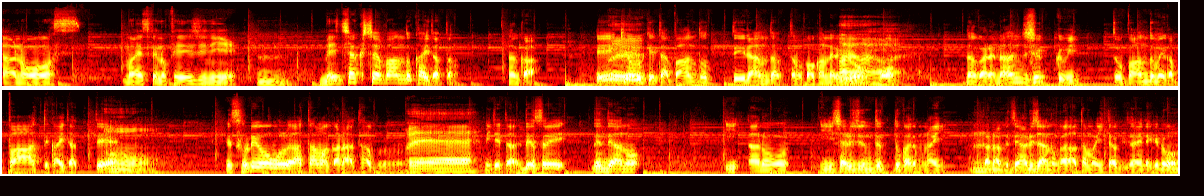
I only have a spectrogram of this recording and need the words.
あのスマイスペのページにうん。めちゃくちゃバンド書いてあったの。なんか影響を受けたバンドって選んだったのか分かんないけど、はいはいはい。もうなんかね何十組とバンド名がバーって書いてあって、うんでそれを俺頭から多分え見てた。でそれ全然あのいあのイニシャル順とかでもないえから、別にアルジャーノが頭にいたわけじゃないんだけど、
